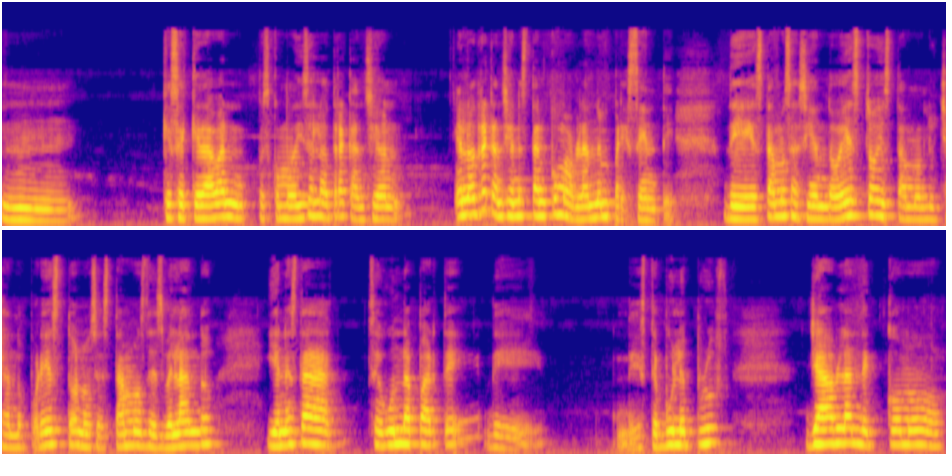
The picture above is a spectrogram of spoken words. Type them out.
mm, que se quedaban, pues como dice la otra canción, en la otra canción están como hablando en presente, de estamos haciendo esto, estamos luchando por esto, nos estamos desvelando, y en esta segunda parte de, de este Bulletproof, ya hablan de cómo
